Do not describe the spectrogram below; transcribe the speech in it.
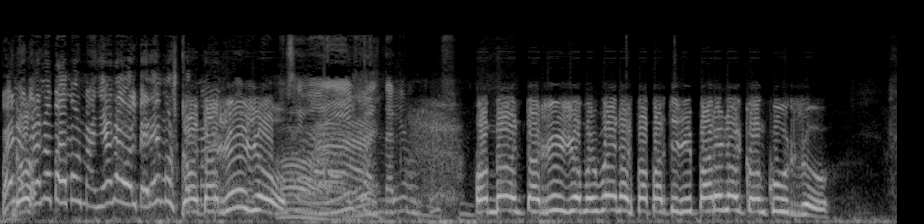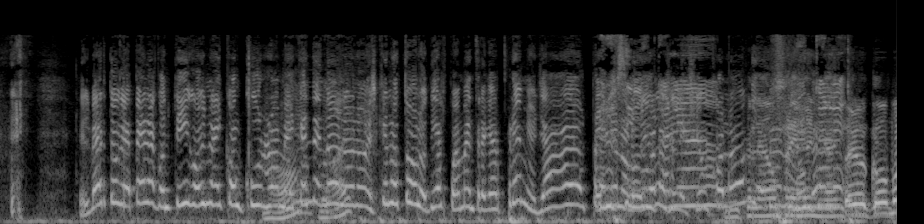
Bueno, ya nos vamos. Mañana volveremos con más. Tarrillo! Se va a ir, falta el concurso. Hombre, muy buenas para participar en el concurso. Gilberto, qué pena contigo. Hoy no hay concurso. me hay que ente- no, no, no. Es que no todos los días podemos entregar premios. Ya el premio nos si lo dio la selección Colombia. No, no, no. Pero ¿cómo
